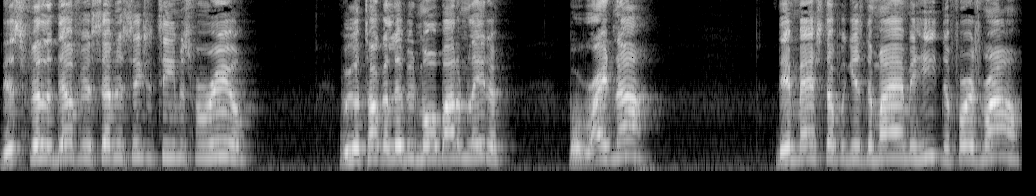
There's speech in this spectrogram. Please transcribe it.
this Philadelphia 76er team is for real. We're going to talk a little bit more about them later. But right now, they're matched up against the Miami Heat in the first round.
